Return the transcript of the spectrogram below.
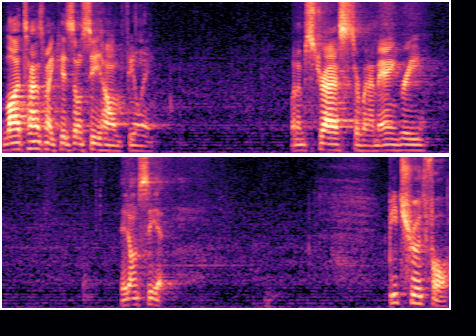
A lot of times my kids don't see how I'm feeling. When I'm stressed or when I'm angry, they don't see it. Be truthful.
